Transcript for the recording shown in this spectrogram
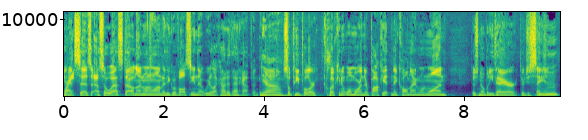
And Right. it says SOS, dial 911. I think we've all seen that. We're like, how did that happen? Yeah. So people are clicking it one more in their pocket and they call 911. There's nobody there. They're just saying Mm-hmm.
